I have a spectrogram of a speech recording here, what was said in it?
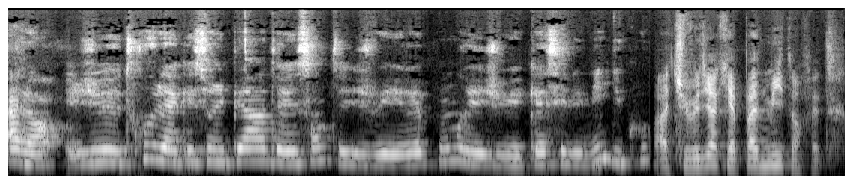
Alors, je trouve la question hyper intéressante et je vais y répondre et je vais casser le mythe du coup. Ah, tu veux dire qu'il n'y a pas de mythe en fait?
